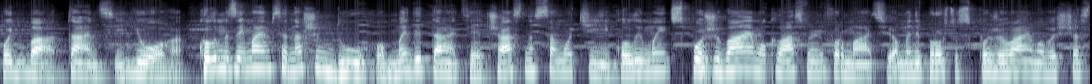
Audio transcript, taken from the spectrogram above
ходьба, танці, йога, коли ми займаємося нашим духом, медитація, час на самоті, коли ми споживаємо класну інформацію, а ми не просто споживаємо весь час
